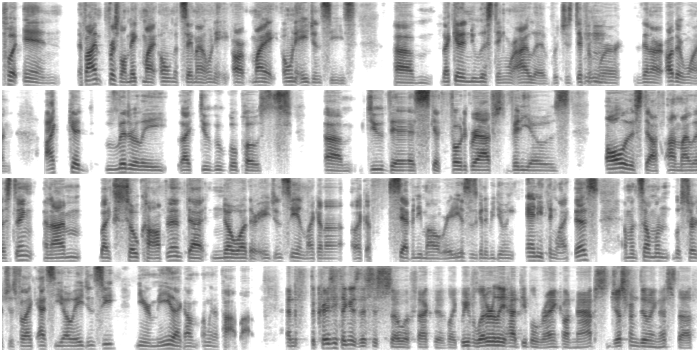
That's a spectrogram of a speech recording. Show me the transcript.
put in if I first of all make my own, let's say my own or my own agencies, um, like get a new listing where I live, which is different Mhm. where than our other one, I could literally like do Google posts, um, do this, get photographs, videos, all of this stuff on my listing, and I'm like so confident that no other agency in like a like a 70 mile radius is going to be doing anything like this. And when someone searches for like SEO agency near me, like I'm I'm going to pop up. And the, the crazy thing is this is so effective. Like we've literally had people rank on maps just from doing this stuff.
